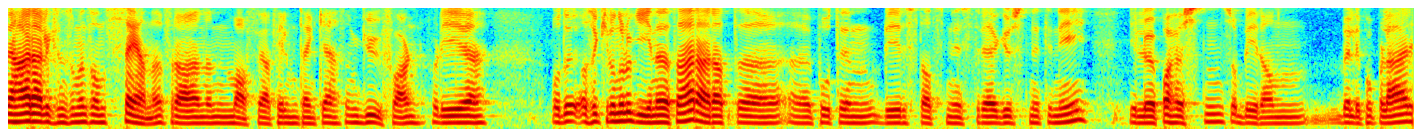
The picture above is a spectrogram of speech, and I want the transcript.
det her er liksom som en sånn scene fra en, en mafiafilm, tenker jeg. Som gudfaren. Fordi, uh, det, altså Kronologien i dette her er at Putin blir statsminister i august 99. I løpet av høsten så blir han veldig populær,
